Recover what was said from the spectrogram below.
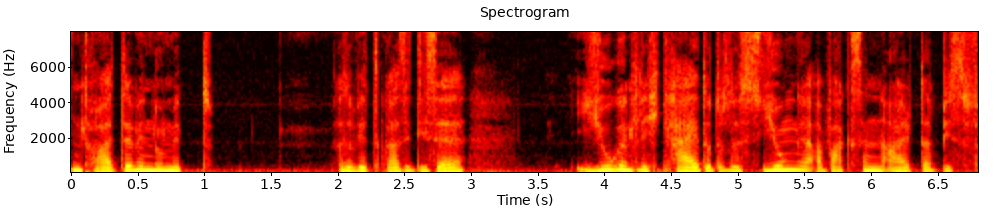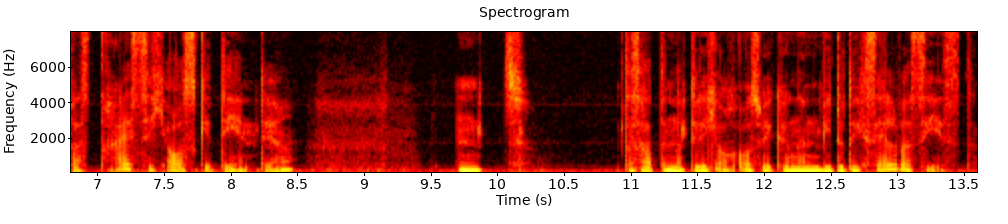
Und heute, wenn du mit, also wird quasi diese Jugendlichkeit oder das junge Erwachsenenalter bis fast 30 ausgedehnt, ja. Und das hat dann natürlich auch Auswirkungen, wie du dich selber siehst.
